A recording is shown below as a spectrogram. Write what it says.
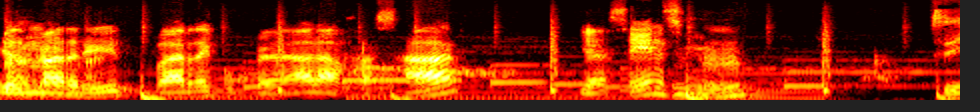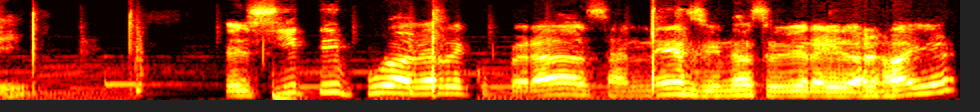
Y el Madrid va a recuperar a Hazard y a Asensio. Sí. El City pudo haber recuperado a Sané si no se hubiera ido al Bayern.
